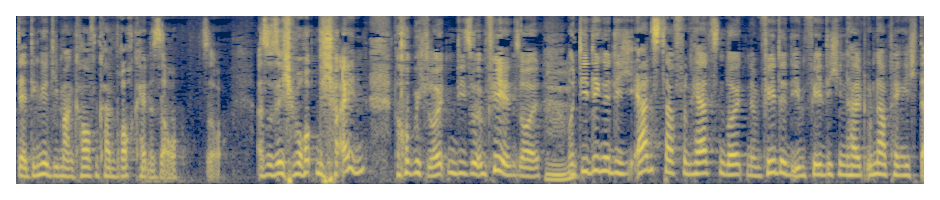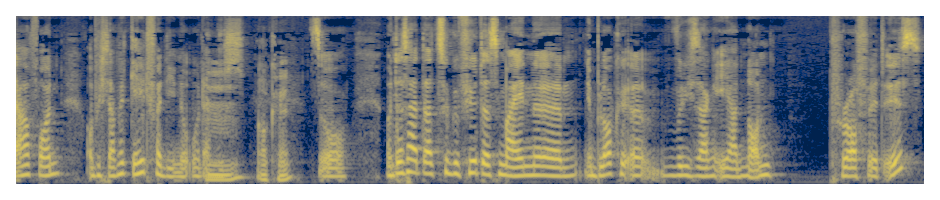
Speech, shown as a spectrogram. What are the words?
der Dinge, die man kaufen kann, braucht keine Sau. So. Also sehe ich überhaupt nicht ein, warum ich Leuten die so empfehlen soll. Mhm. Und die Dinge, die ich ernsthaft von Herzen Leuten empfehle, die empfehle ich ihnen halt unabhängig davon, ob ich damit Geld verdiene oder mhm. nicht. Okay. So. Und das hat dazu geführt, dass mein äh, Blog, äh, würde ich sagen, eher Non-Profit ist.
